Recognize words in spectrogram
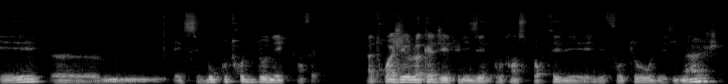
euh, et, c'est beaucoup trop de données, en fait. La 3G ou la 4G est utilisée pour transporter des, photos ou des images.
